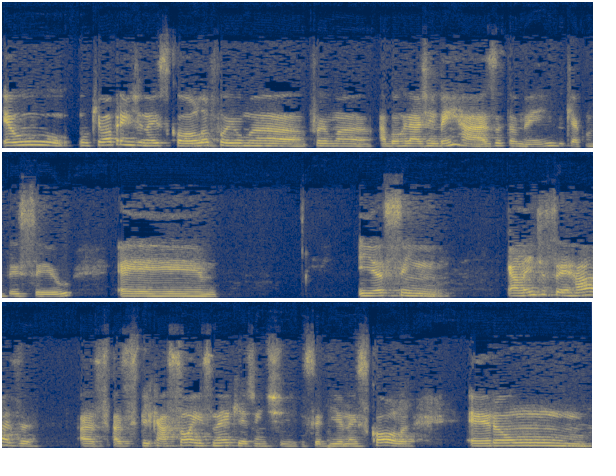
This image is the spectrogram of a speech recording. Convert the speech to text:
eu, o que eu aprendi na escola foi uma, foi uma abordagem bem rasa também do que aconteceu. É, e assim, além de ser rasa, as, as explicações né, que a gente recebia na escola eram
